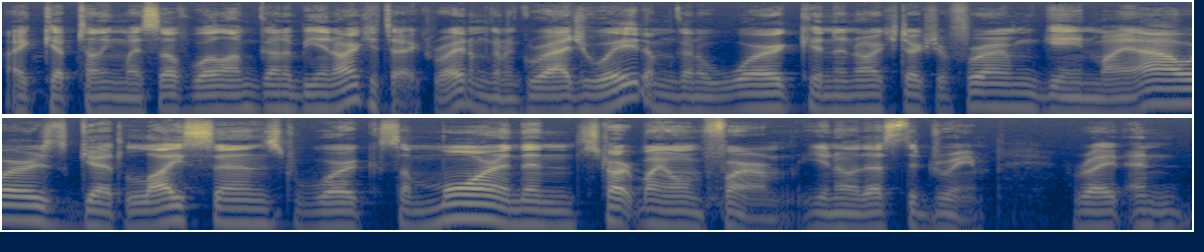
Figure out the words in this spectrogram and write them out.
I kept telling myself, well, I'm going to be an architect, right? I'm going to graduate, I'm going to work in an architecture firm, gain my hours, get licensed, work some more, and then start my own firm. You know, that's the dream, right? And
